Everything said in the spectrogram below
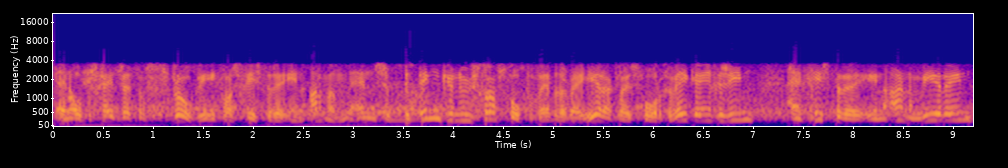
En over scheidsrechters gesproken, ik was gisteren in Arnhem en ze bedenken nu strafschoppen. We hebben er bij Heracles vorige week een gezien en gisteren in Arnhem weer een.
